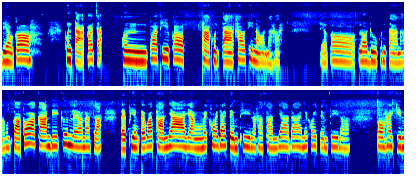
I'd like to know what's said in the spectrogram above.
เดี๋ยวก็ คุณตาก็จะคุณพ่อทีพก็พาคุณตาเข้าที่นอนนะคะ เดี๋ยวก็รอดูคุณตานะคะ คุณตาก็อาการดีขึ้นแล้วนะจ๊ะแต่เพียงแต่ว่าทานหญ้ายังไม่ค่อยได้เต็มที่นะคะ ทานหญ้าได้ไม่ค่อยเต็มที่นะคะ ก็ให้กิน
